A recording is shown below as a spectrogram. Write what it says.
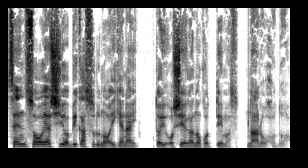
戦争や死を美化するのはいけないという教えが残っています。なるほど。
